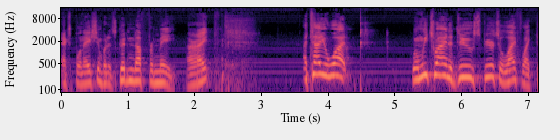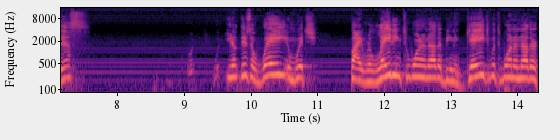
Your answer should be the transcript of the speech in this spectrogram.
explanation, but it's good enough for me, all right? I tell you what, when we trying to do spiritual life like this, you know, there's a way in which by relating to one another, being engaged with one another,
